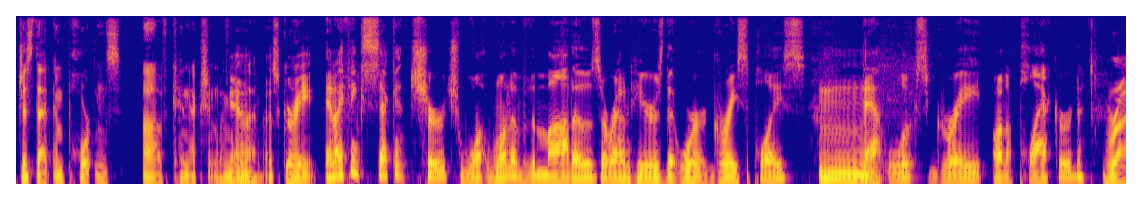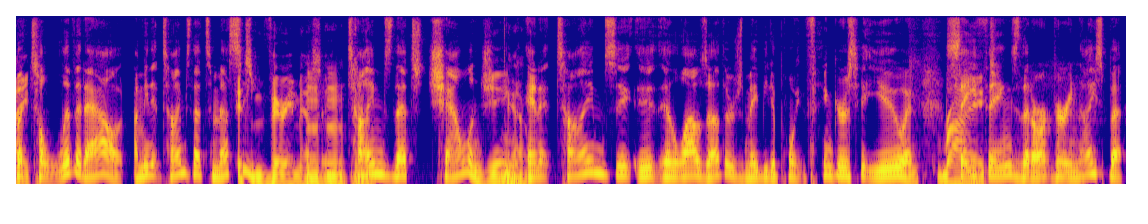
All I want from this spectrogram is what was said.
just that importance of connection with all yeah, that. that's great. And I think Second Church, one, one of the mottos around here is that we're a grace place. That looks great on a placard. Mm. Right. But to live it out, I mean, at times that's messy. It's very messy. Mhm. times that's challenging Yeah. and at times it, it, it allows others maybe to point fingers at you and say things that aren't very nice but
